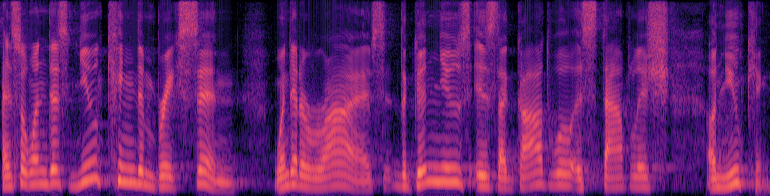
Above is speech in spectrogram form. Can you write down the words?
And so when this new kingdom breaks in, when it arrives, the good news is that God will establish a new king.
